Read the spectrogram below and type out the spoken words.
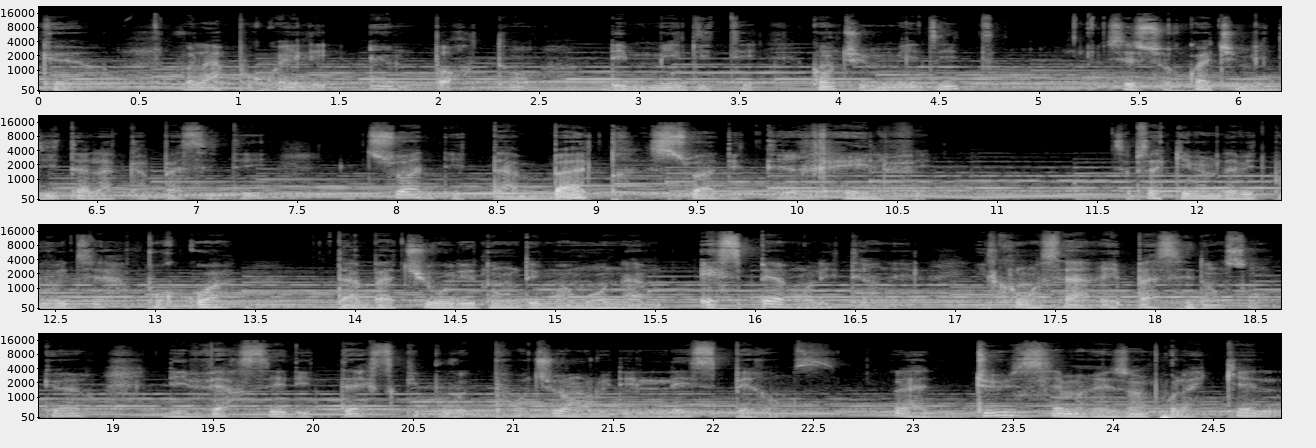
cœur. Voilà pourquoi il est important de méditer. Quand tu médites, c'est sur quoi tu médites à la capacité soit de t'abattre, soit de te réélever. C'est pour ça que même David pouvait dire, pourquoi t'as battu au-dedans de moi mon âme? Espère en l'éternel. Il commençait à repasser dans son cœur des versets, des textes qui pouvaient produire en lui de l'espérance. La deuxième raison pour laquelle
